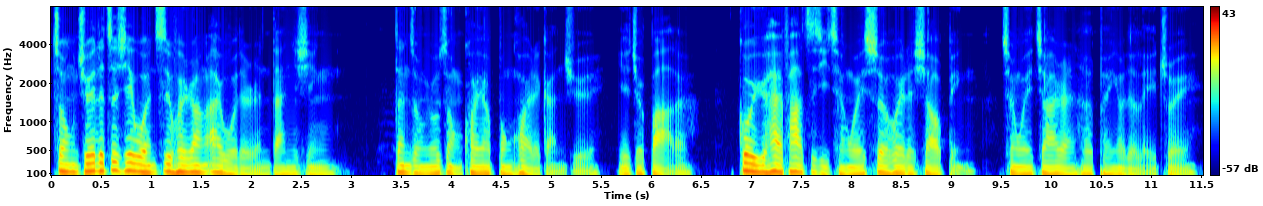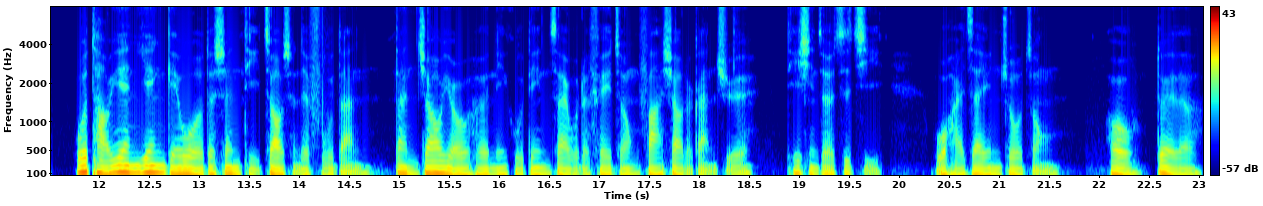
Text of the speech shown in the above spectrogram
总觉得这些文字会让爱我的人担心，但总有种快要崩坏的感觉，也就罢了。过于害怕自己成为社会的笑柄，成为家人和朋友的累赘。我讨厌烟给我的身体造成的负担，但焦油和尼古丁在我的肺中发酵的感觉，提醒着自己我还在运作中。哦，对了，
